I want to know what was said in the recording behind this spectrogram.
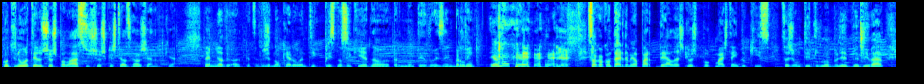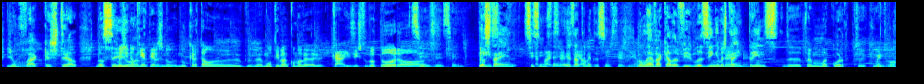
continuam a ter os seus palácios, os seus castelos. É um género que há. É melhor. de- quer dizer, a gente não quer o antigo príncipe não sei o quê não, para não ter dois em Berlim. Eu não quero. Só que ao contrário da maior parte delas, que hoje pouco mais têm do que isso, ou seja, um título no bilhete de identidade e um vago castelo, não sei Imagina o onde. que é teres no, no cartão uh, multibanco, como cá existe o doutor ou. Sim, sim, sim. Eles têm, sim, sim, sim, é exatamente assim. É. Não leva aquela vírgulazinha, mas Sim, tem sim. Prince, de- foi um acordo que, que, Muito bom.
